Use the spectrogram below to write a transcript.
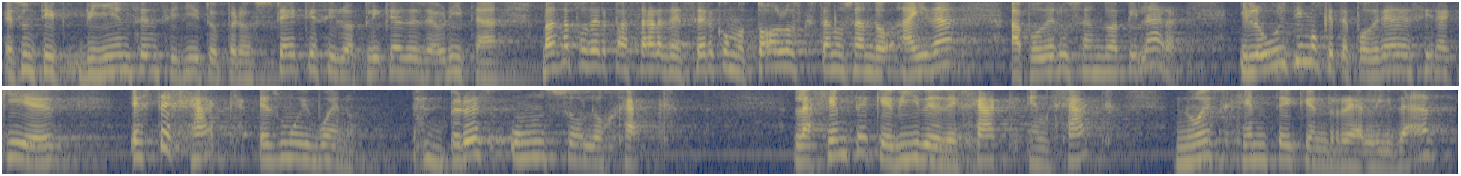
Es un tip bien sencillito, pero sé que si lo aplicas desde ahorita, vas a poder pasar de ser como todos los que están usando AIDA a poder usando a Pilar. Y lo último que te podría decir aquí es, este hack es muy bueno, pero es un solo hack. La gente que vive de hack en hack no es gente que en realidad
